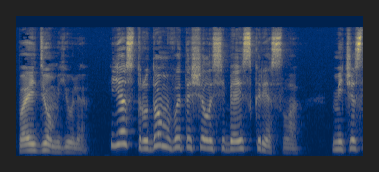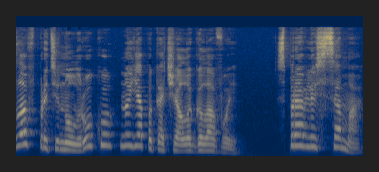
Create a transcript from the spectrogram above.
«Пойдем, Юля, я с трудом вытащила себя из кресла. Мечислав протянул руку, но я покачала головой. Справлюсь сама.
